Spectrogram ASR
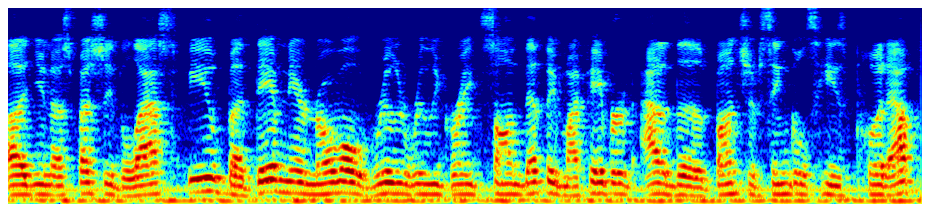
Uh, you know, especially the last few. But Damn Near Normal, really, really great song. Definitely my favorite out of the bunch of singles he's put out.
